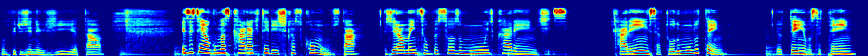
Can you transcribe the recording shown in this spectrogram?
vampiro de energia e tal. Existem algumas características comuns, tá? Geralmente são pessoas muito carentes. Carência todo mundo tem. Eu tenho, você tem,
